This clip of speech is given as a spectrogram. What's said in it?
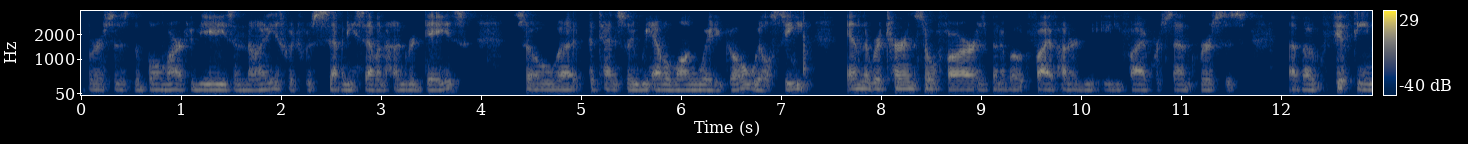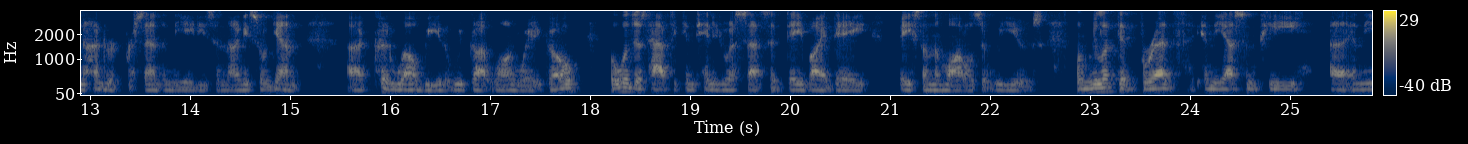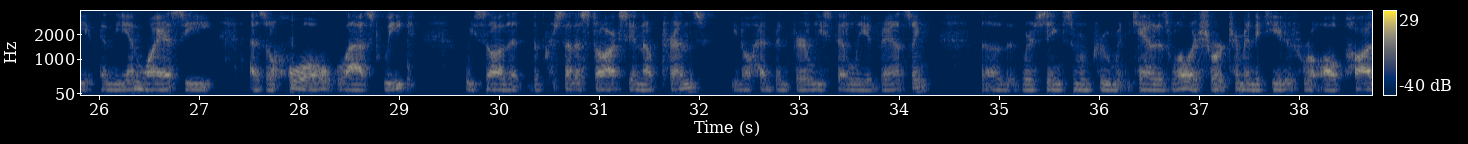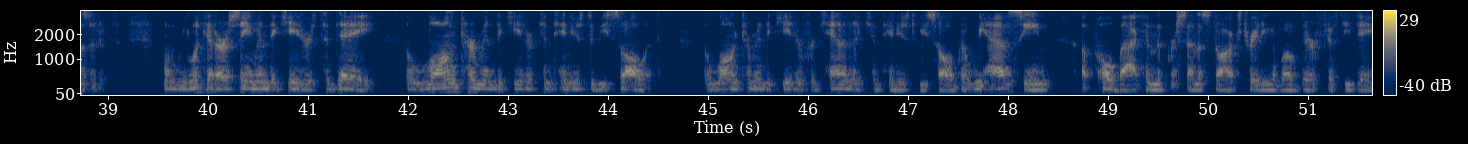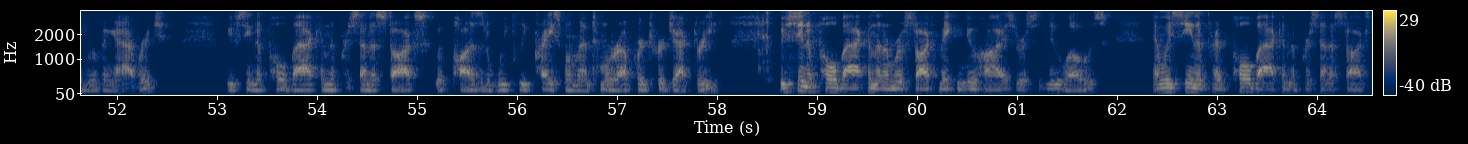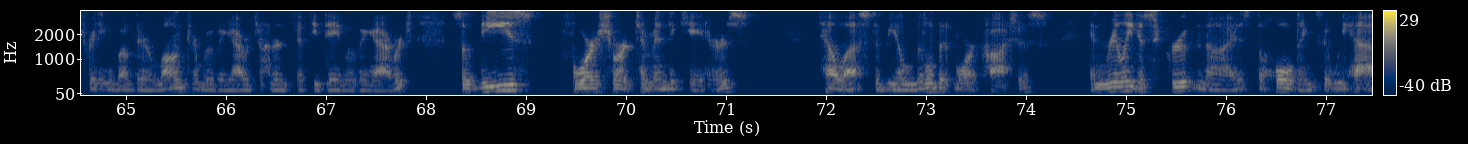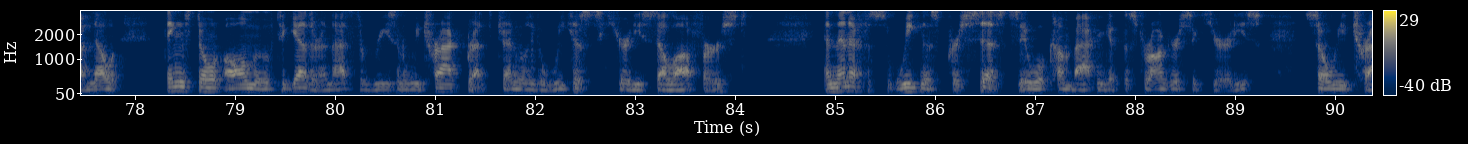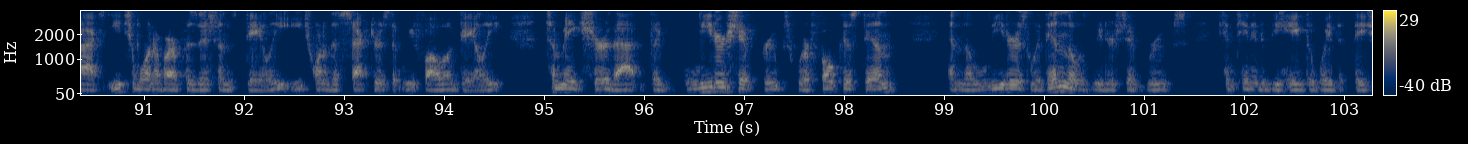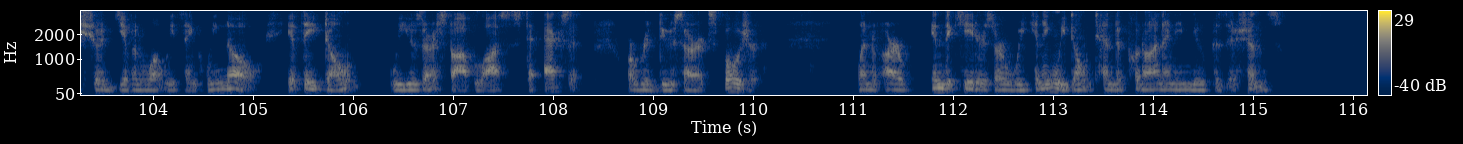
versus the bull market of the 80s and 90s, which was 7,700 days. So uh, potentially we have a long way to go. We'll see. And the return so far has been about 585% versus about 1,500% in the 80s and 90s. So again, uh, could well be that we've got a long way to go, but we'll just have to continue to assess it day by day based on the models that we use. When we looked at breadth in the S&P uh, and the and the NYSE as a whole last week, we saw that the percent of stocks in uptrends, you know, had been fairly steadily advancing. Uh, we're seeing some improvement in Canada as well. Our short-term indicators were all positive. When we look at our same indicators today, the long-term indicator continues to be solid. The long-term indicator for Canada continues to be solid, but we have seen a pullback in the percent of stocks trading above their 50-day moving average. We've seen a pullback in the percent of stocks with positive weekly price momentum or upward trajectory. We've seen a pullback in the number of stocks making new highs versus new lows. And we've seen a pullback in the percent of stocks trading above their long term moving average, 150 day moving average. So these four short term indicators tell us to be a little bit more cautious and really to scrutinize the holdings that we have. Now, things don't all move together, and that's the reason we track breadth. Generally, the weakest securities sell off first. And then if weakness persists, it will come back and get the stronger securities. So we track each one of our positions daily, each one of the sectors that we follow daily to make sure that the leadership groups we're focused in and the leaders within those leadership groups continue to behave the way that they should, given what we think we know. If they don't, we use our stop losses to exit or reduce our exposure. When our indicators are weakening, we don't tend to put on any new positions.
